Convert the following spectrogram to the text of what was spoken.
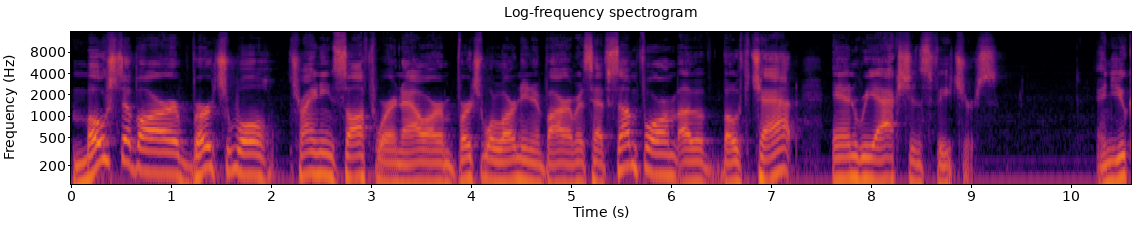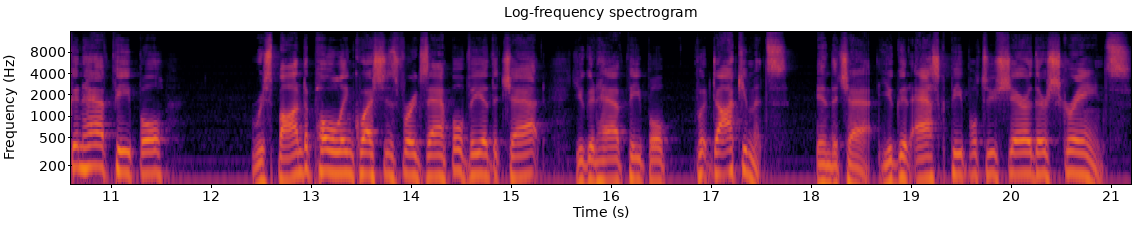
Most of our virtual training software now, our virtual learning environments, have some form of both chat and reactions features. And you can have people respond to polling questions, for example, via the chat. You can have people put documents in the chat. You could ask people to share their screens.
